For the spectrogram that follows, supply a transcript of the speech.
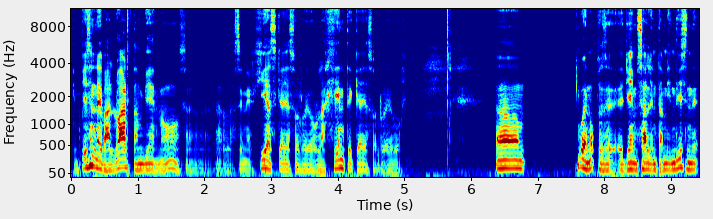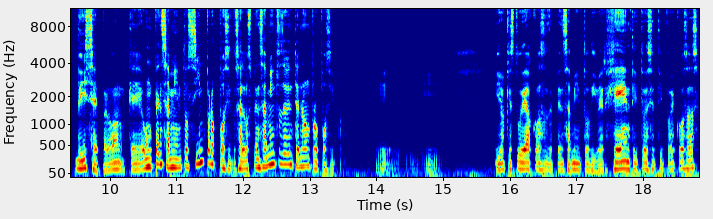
que empiecen a evaluar también, ¿no? O sea, las energías que hay a su alrededor, la gente que hay a su alrededor. Bueno, pues eh, James Allen también dice, dice, perdón, que un pensamiento sin propósito, o sea, los pensamientos deben tener un propósito. Y, yo que he estudiado cosas de pensamiento divergente y todo ese tipo de cosas,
